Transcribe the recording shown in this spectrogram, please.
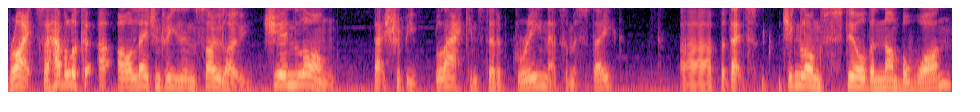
Right, so have a look at our legendaries in solo. Jin Long, that should be black instead of green. That's a mistake. Uh, but that's Jinglong's still the number one.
